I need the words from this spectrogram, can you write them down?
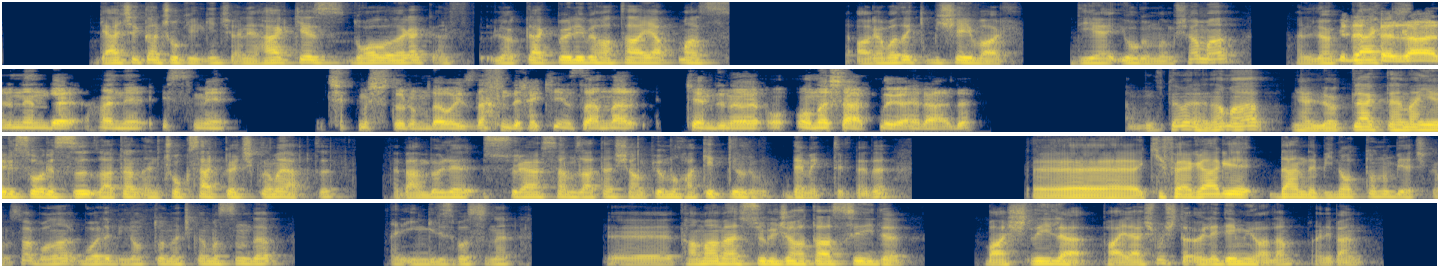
gerçekten çok ilginç. Hani herkes doğal olarak hani Leclerc böyle bir hata yapmaz. Arabadaki bir şey var diye yorumlamış ama hani Leclerc... Bir de Ferrari'nin de hani ismi çıkmış durumda o yüzden direkt insanlar kendini ona şartlıyor herhalde. Muhtemelen ama yani Leclerc de hemen yarış sonrası zaten hani çok sert bir açıklama yaptı. Ben böyle sürersem zaten şampiyonu hak ediyorum demektir dedi. Ee, ki Ferrari'den de Binotto'nun bir açıklaması var. Buna, bu arada Binotto'nun açıklamasında hani İngiliz basını e, tamamen sürücü hatasıydı başlığıyla paylaşmış da öyle demiyor adam. Hani ben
